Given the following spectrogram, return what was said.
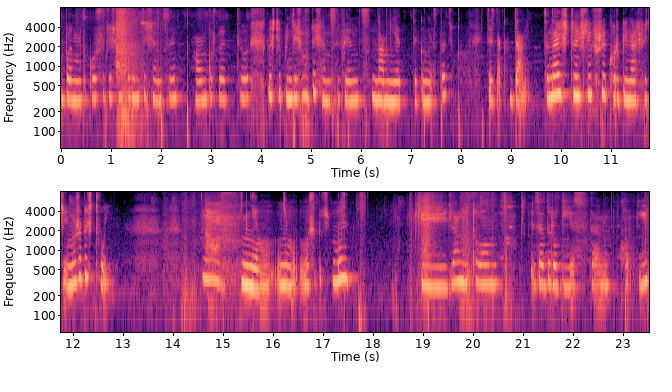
bo ja mam tylko 67 tysięcy, a on kosztuje dwie- 250 tysięcy, więc na mnie tego nie stać. To jest tak, Dani. To najszczęśliwszy korgi na świecie i może być twój. No, nie, nie mu- musi być mój. I dla mnie to za drogi jest ten korgi.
